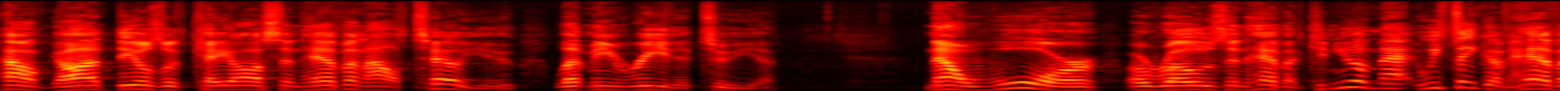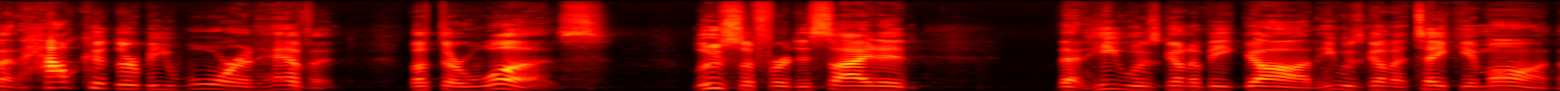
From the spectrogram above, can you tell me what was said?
how God deals with chaos in heaven? I'll tell you. Let me read it to you. Now, war arose in heaven. Can you imagine? We think of heaven. How could there be war in heaven? but there was. Lucifer decided that he was going to be God. He was going to take him on.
